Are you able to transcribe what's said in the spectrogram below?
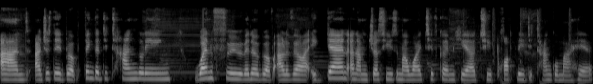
and I just did a bit of finger detangling went through a little bit of aloe vera again and I'm just using my white tooth comb here to properly detangle my hair.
